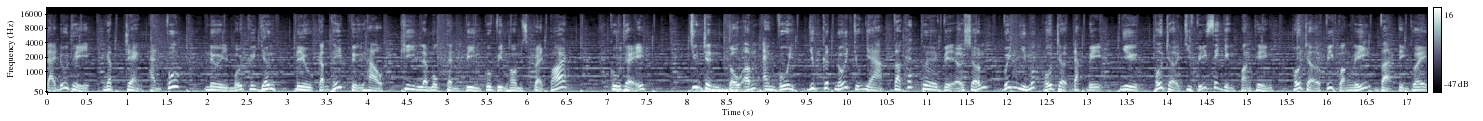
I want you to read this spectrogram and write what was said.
đại đô thị ngập tràn hạnh phút, nơi mỗi cư dân đều cảm thấy tự hào khi là một thành viên của Vinhomes Grand Park. Cụ thể, Chương trình Tổ ấm an vui giúp kết nối chủ nhà và khách thuê về ở sớm với nhiều mức hỗ trợ đặc biệt như hỗ trợ chi phí xây dựng hoàn thiện, hỗ trợ phí quản lý và tiền thuê,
